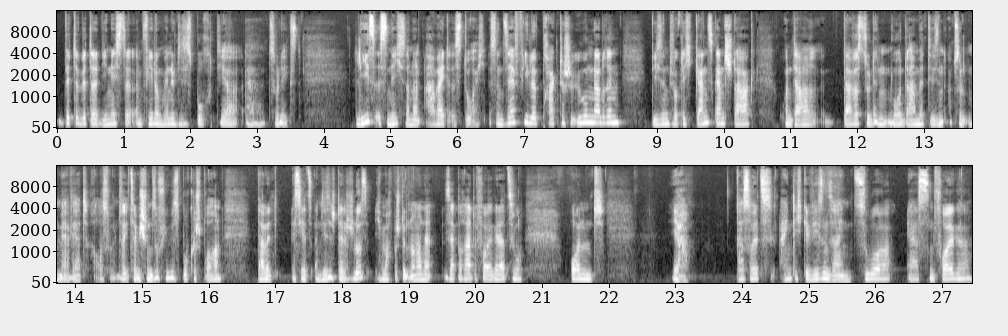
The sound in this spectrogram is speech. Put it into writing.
bitte, bitte die nächste Empfehlung, wenn du dieses Buch dir äh, zulegst. Lies es nicht, sondern arbeite es durch. Es sind sehr viele praktische Übungen da drin, die sind wirklich ganz, ganz stark und da, da wirst du denn nur damit diesen absoluten Mehrwert rausholen. So, jetzt habe ich schon so viel über das Buch gesprochen damit ist jetzt an dieser Stelle Schluss. Ich mache bestimmt noch mal eine separate Folge dazu. Und ja, das soll es eigentlich gewesen sein zur ersten Folge,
